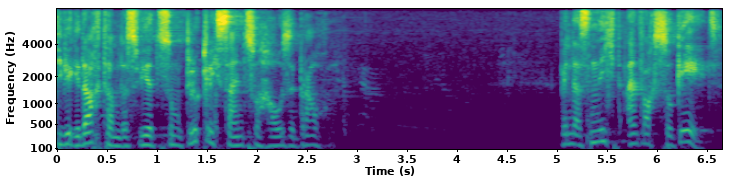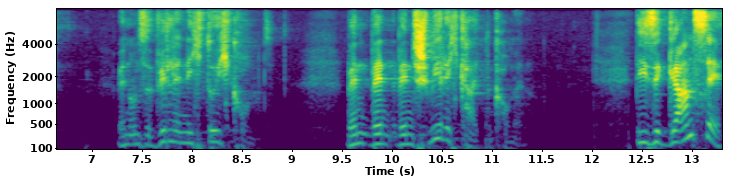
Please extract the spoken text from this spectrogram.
die wir gedacht haben, dass wir zum Glücklichsein zu Hause brauchen. Wenn das nicht einfach so geht, wenn unser Wille nicht durchkommt, wenn, wenn, wenn Schwierigkeiten kommen. Diese ganze,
